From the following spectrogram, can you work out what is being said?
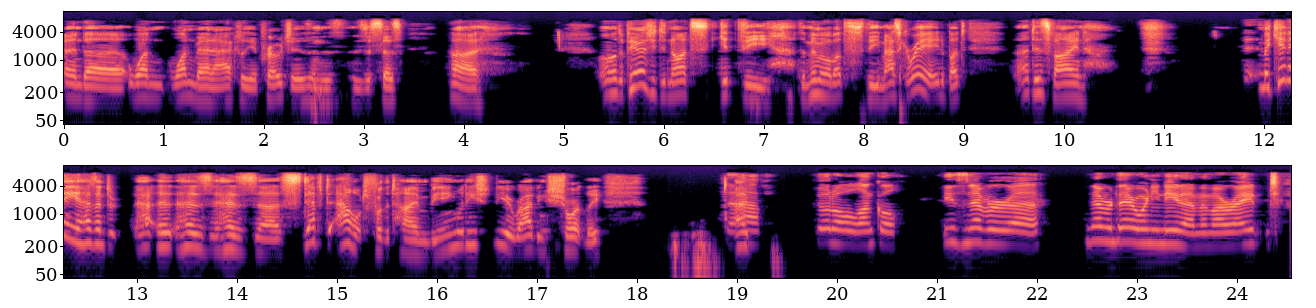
And uh, one one man actually approaches and is, is just says, uh, "Well, it appears you did not get the the memo about the masquerade, but that is fine." McKinney hasn't ha- has has uh, stepped out for the time being, but he should be arriving shortly. Ah, good old uncle. He's never, uh, never there when you need him, am I right?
